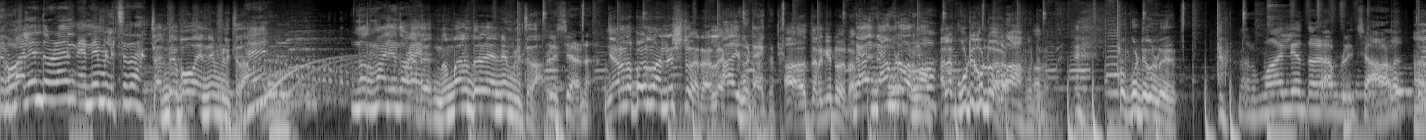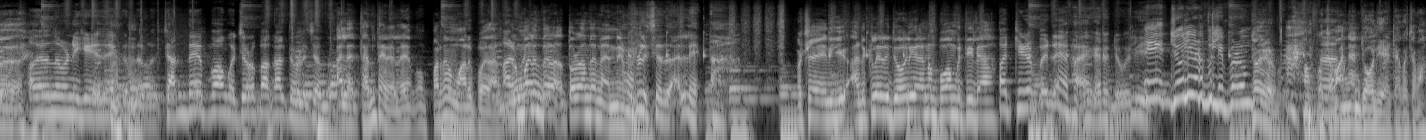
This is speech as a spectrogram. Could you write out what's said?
നിർമ്മാലയം തൊഴാൻ എന്നെ വിളിച്ചതാ. ചന്തപ്പോ എന്നെ വിളിച്ചതാ. ഏ? നിർമ്മാലയം തൊഴാൻ. അതെ നിർമ്മാലം തൊഴിൽ എന്നെ വിളിച്ചതാ. വിളിച്ചാണ് ഞാനെന്നപ്പോ ഒന്ന് അന്വേഷിച്ചിട്ട് വരാം അല്ലേ? ആയിക്കോട്ടെ ആയിക്കോട്ടെ. ആ തിരക്കിട്ട് വരാം. ഞാൻ കൂടെ വരണോ? അല്ല കൂട്ടിക്കൊണ്ടുവരാം കൂട്ടിക്കൊണ്ടുവരും നിർമാല്യം തൊഴാൻ വിളിച്ച ആൾ പതിനൊന്ന് മണിക്ക് എഴുന്നേക്കുന്നത് ചന്തയെ പോവാൻ കൊച്ചുകുളപ്പാക്കാലത്ത് വിളിച്ചത് അല്ല ചന്തയല്ലേ പറഞ്ഞ മാറിപ്പോയതാണ്. തൊഴാൻ തന്നെ എന്നെ വിളിച്ചത് അല്ലേ? പക്ഷെ എനിക്ക് അടുക്കളയിൽ ജോലി കാരണം പോകാൻ പറ്റിയില്ല. പറ്റിയ പിന്നെ ഭയങ്കര ജോലി. ഈ ജോലി കിടപ്പില്ല ഇപ്പോഴും? കൊച്ചമ്മ ഞാൻ ജോലി ആയിട്ടെ കൊച്ചമ്മ.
